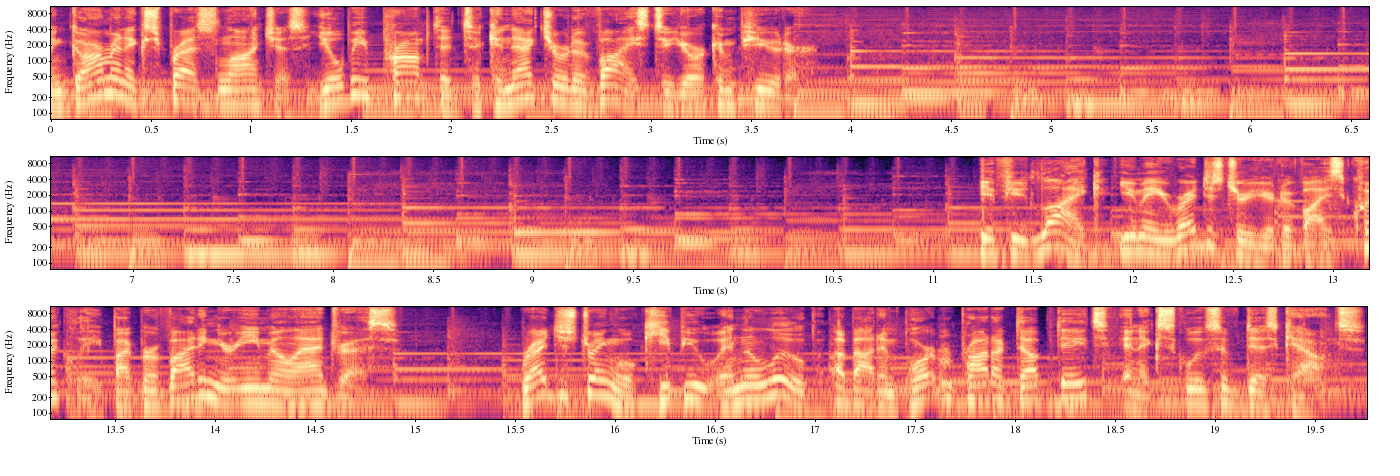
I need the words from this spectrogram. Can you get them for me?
When Garmin Express launches, you'll be prompted to connect your device to your computer. If you'd like, you may register your device quickly by providing your email address. Registering will keep you in the loop about important product updates and exclusive discounts.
